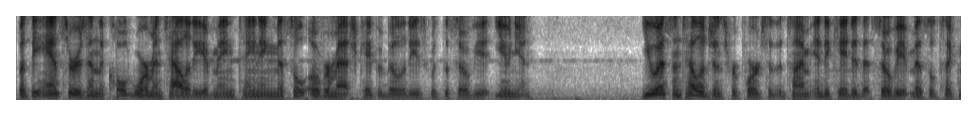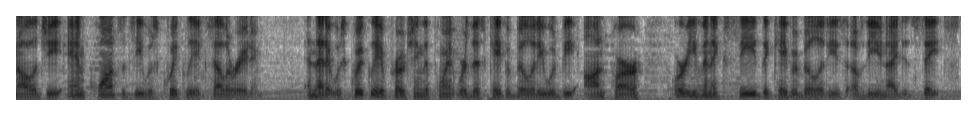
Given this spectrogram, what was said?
but the answer is in the Cold War mentality of maintaining missile overmatch capabilities with the Soviet Union. U.S. intelligence reports at the time indicated that Soviet missile technology and quantity was quickly accelerating, and that it was quickly approaching the point where this capability would be on par or even exceed the capabilities of the United States.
